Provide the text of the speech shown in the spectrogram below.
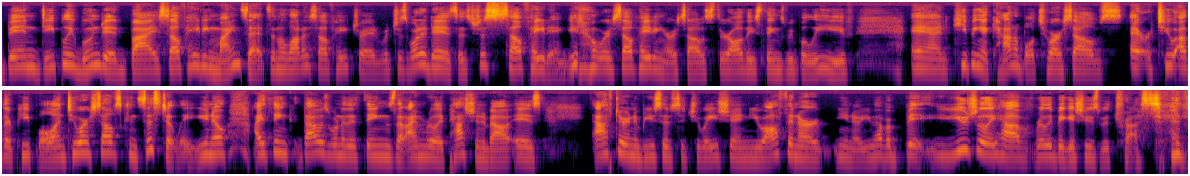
been deeply wounded by self-hating mindsets and a lot of self-hatred which is what it is it's just self-hating you know we're self-hating ourselves through all these things we believe and keeping accountable to ourselves or to other people and to ourselves consistently you know i think that was one of the things that i'm really passionate about is after an abusive situation, you often are, you know, you have a big, you usually have really big issues with trust and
